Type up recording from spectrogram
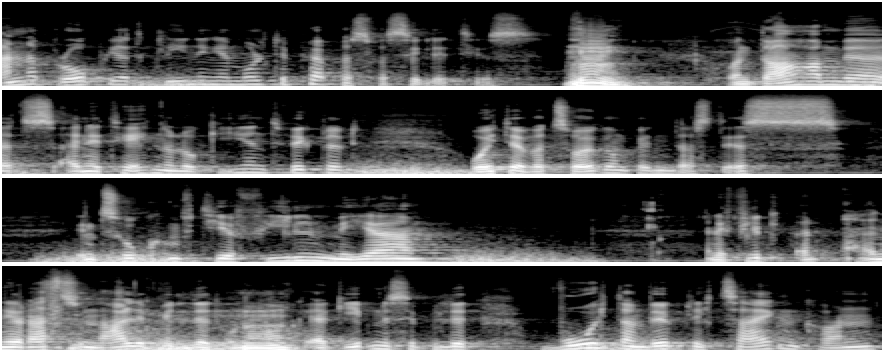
unappropriate cleaning in multipurpose facilities. Hm. Und da haben wir jetzt eine Technologie entwickelt, wo ich der Überzeugung bin, dass das in Zukunft hier viel mehr eine, viel, eine rationale bildet und hm. auch Ergebnisse bildet, wo ich dann wirklich zeigen kann,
